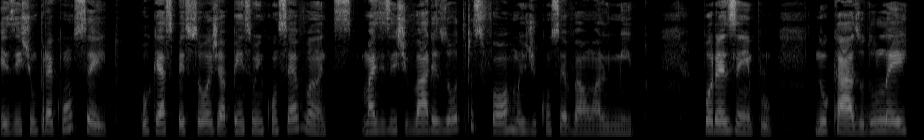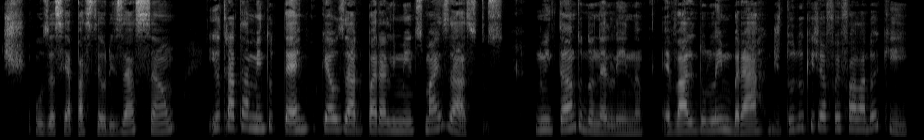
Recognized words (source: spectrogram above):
existe um preconceito, porque as pessoas já pensam em conservantes, mas existem várias outras formas de conservar um alimento. Por exemplo, no caso do leite, usa-se a pasteurização e o tratamento térmico que é usado para alimentos mais ácidos. No entanto, dona Helena, é válido lembrar de tudo o que já foi falado aqui.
